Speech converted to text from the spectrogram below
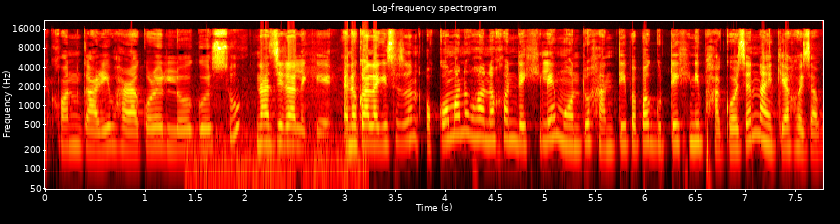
এখন গাড়ী ভাড়া কৰি লৈ গৈছো নাজিৰালৈকে। এনেকুৱা লাগিছে যেন অকমানো ভাওনাখন দেখিলে মনটো শান্তি পাবা গোটেইখিনি ভাগৰ যেন নাইকিয়া হৈ যাব।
